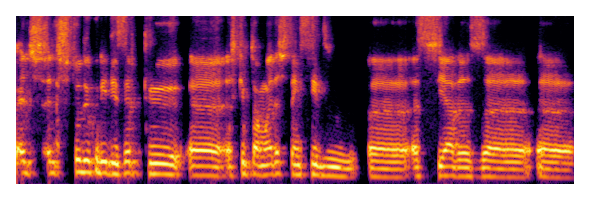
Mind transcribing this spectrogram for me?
antes, antes, de tudo eu queria dizer que uh, as criptomoedas têm sido uh, associadas a, a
